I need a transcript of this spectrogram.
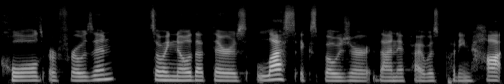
cold or frozen. So I know that there's less exposure than if I was putting hot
